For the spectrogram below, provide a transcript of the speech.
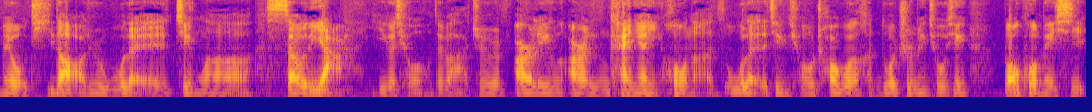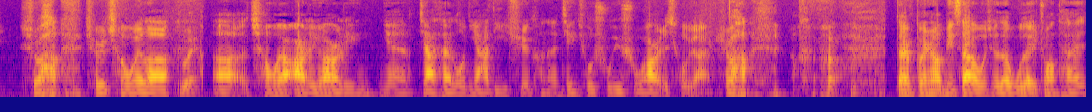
没有提到，就是吴磊进了塞维利亚。一个球，对吧？就是二零二零开年以后呢，吴磊的进球超过了很多知名球星，包括梅西，是吧？就是成为了对，呃，成为二零二零年加泰罗尼亚地区可能进球数一数二的球员，是吧？但是本场比赛，我觉得吴磊状态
